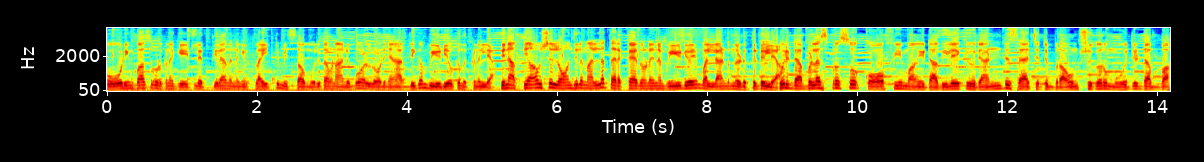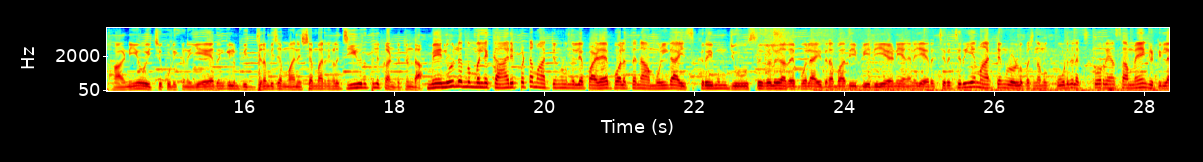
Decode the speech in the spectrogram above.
ബോർഡിംഗ് പാസ് കൊടുക്കുന്ന ഗേറ്റിൽ എത്തില്ല എന്നുണ്ടെങ്കിൽ ഫ്ലൈറ്റ് മിസ്സാവും ഒരു തവണ അനുഭവം ഉള്ളതുകൊണ്ട് ഞാൻ അധികം വീഡിയോ ഒക്കെ നിൽക്കണില്ല പിന്നെ അത്യാവശ്യം ലോഞ്ചിൽ നല്ല തിരക്കായതുകൊണ്ട് ഞാൻ വീഡിയോയും വല്ലാണ്ടൊന്നും എടുത്തിട്ടില്ല. ഒരു ഡബിൾ എസ്പ്രസോ കോഫിയും വാങ്ങിയിട്ട് അതിലേക്ക് രണ്ട് സാച്ചറ്റ് ബ്രൗൺ ഷുഗറും ഒരു ഡബ്ബ ഹണിയോ ഒഴിച്ച് കുടിക്കണ ഏതെങ്കിലും വിജൃംഭിച്ച മനുഷ്യന്മാർ നിങ്ങൾ ജീവിതത്തിൽ കണ്ടിട്ടുണ്ടോ മെനുവിലൊന്നും വലിയ കാര്യപ്പെട്ട മാറ്റങ്ങളൊന്നുമില്ല. പഴയ പോലെ തന്നെ അമുലിന്റെ ഐസ്ക്രീമും ജ്യൂസുകൾ അതേപോലെ ഹൈദരാബാദി ബിരിയാണി അങ്ങനെ ചെറിയ ചെറിയ മാറ്റങ്ങളുള്ളൂ. പക്ഷെ നമുക്ക് കൂടുതൽ എക്സ്പ്ലോർ ചെയ്യാൻ സമയം കിട്ടില്ല.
